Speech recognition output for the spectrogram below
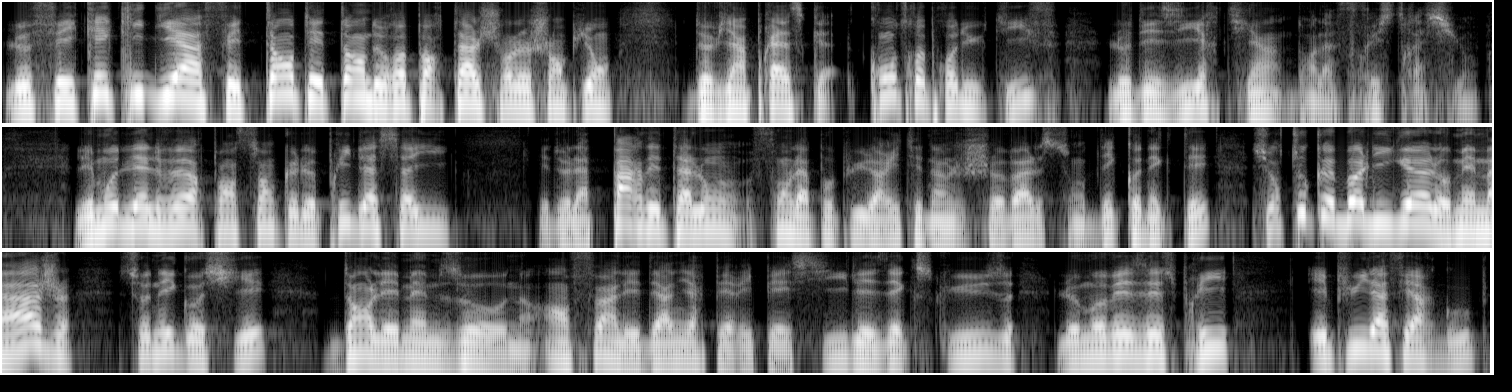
Le fait qu'Equidia fait tant et tant de reportages sur le champion devient presque contre-productif. Le désir tient dans la frustration. Les mots de l'éleveur pensant que le prix de la saillie et de la part des talons font la popularité d'un cheval sont déconnectés. Surtout que Bold Eagle, au même âge, se négociait dans les mêmes zones. Enfin, les dernières péripéties, les excuses, le mauvais esprit, et puis l'affaire Goop,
